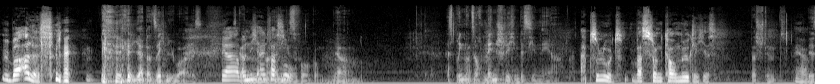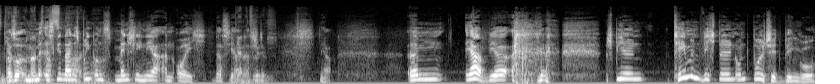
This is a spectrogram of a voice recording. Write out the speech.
über alles. ja, tatsächlich über alles. ja, aber nicht einfach so. Vorkommen. Ja. Das bringt uns auch menschlich ein bisschen näher. Absolut, was schon kaum möglich ist. Das stimmt. Ja. Wir sind ja Also es, nein, es bringt uns menschlich näher an euch. Das ja, Ja, das natürlich. stimmt. Ja. Ähm, ja, wir spielen Themenwichteln und Bullshit-Bingo.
